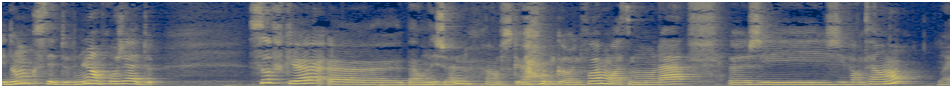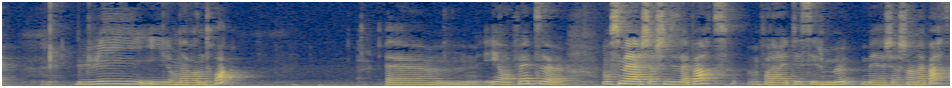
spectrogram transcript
Et donc, c'est devenu un projet à deux. Sauf que, euh, bah, on est jeune, hein, parce que, encore une fois, moi, à ce moment-là, euh, j'ai j'ai 21 ans. Ouais. Lui, il en a 23. Euh, et en fait, euh, on se met à chercher des appartes. Enfin, l'arrêté, c'est je me mets à chercher un appart.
